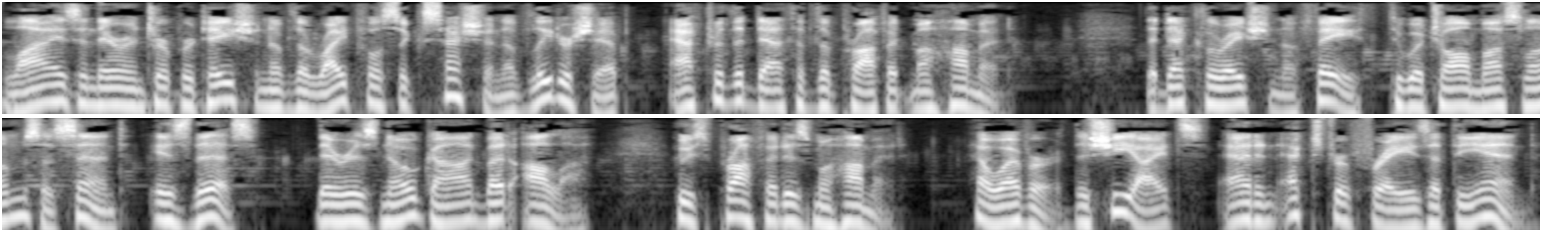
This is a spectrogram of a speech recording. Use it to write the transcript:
lies in their interpretation of the rightful succession of leadership after the death of the Prophet Muhammad. The declaration of faith to which all Muslims assent is this, there is no God but Allah, whose prophet is Muhammad. However, the Shiites add an extra phrase at the end,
